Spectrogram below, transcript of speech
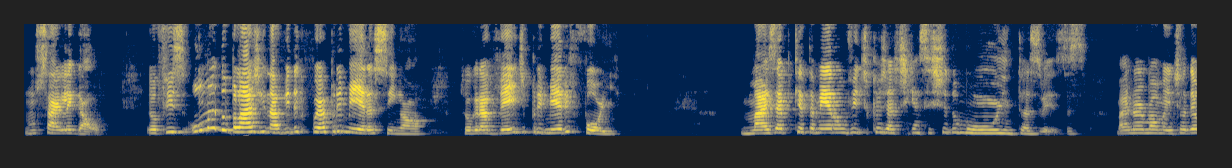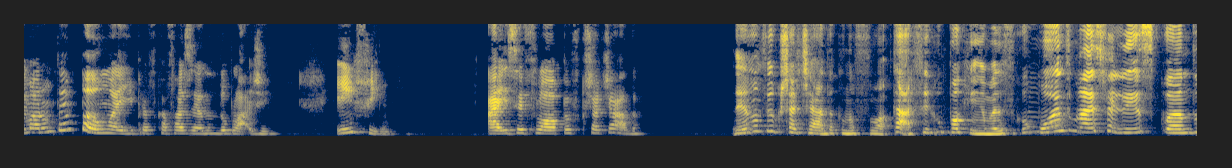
não sai legal. Eu fiz uma dublagem na vida que foi a primeira, assim, ó. Que eu gravei de primeira e foi. Mas é porque também era um vídeo que eu já tinha assistido muitas vezes. Mas normalmente eu demoro um tempão aí para ficar fazendo dublagem. Enfim. Aí você flopa, eu fico chateada. Eu não fico chateada quando flopa. Tá, fico um pouquinho, mas eu fico muito mais feliz quando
